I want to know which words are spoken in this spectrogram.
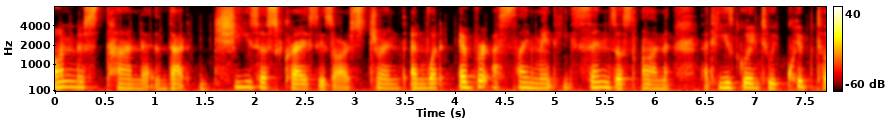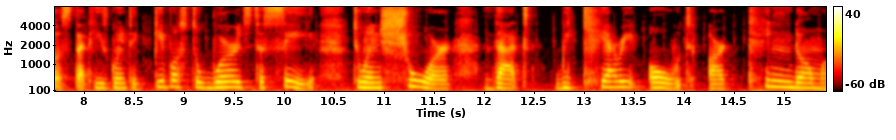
understand that Jesus Christ is our strength, and whatever assignment He sends us on, that He's going to equip us, that He's going to give us the words to say to ensure that we carry out our kingdom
